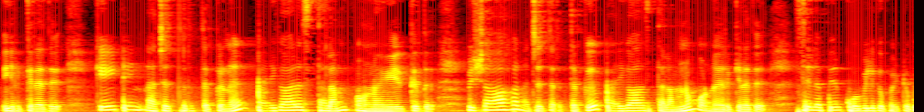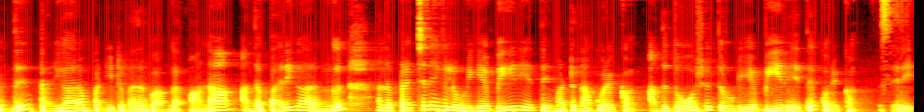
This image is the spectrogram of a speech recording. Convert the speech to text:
இருக்கிறது. கேட்டை நட்சத்திரத்துக்குன்னு பரிகார ஸ்தலம் ஒன்று இருக்குது. விஷாக நட்சத்திரத்துக்கு பரிகார ஸ்தலம்னு ஒன்று இருக்கிறது. சில பேர் கோவிலுக்கு போயிட்டு வந்து பரிகாரம் பண்ணிட்டு வருவாங்க. ஆனால் அந்த பரிகாரங்கள் அந்த பிரச்சனைகளுடைய வீரியத்தை மட்டும்தான் குறைக்கும். அந்த தோஷத்தினுடைய வீரியத்தை குறைக்கும். சரி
